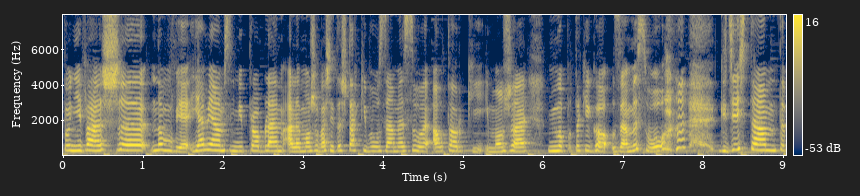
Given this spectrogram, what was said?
ponieważ, e, no mówię, ja miałam z nimi problem, ale może właśnie też taki był zamysł autorki i może mimo takiego zamysłu gdzieś tam te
